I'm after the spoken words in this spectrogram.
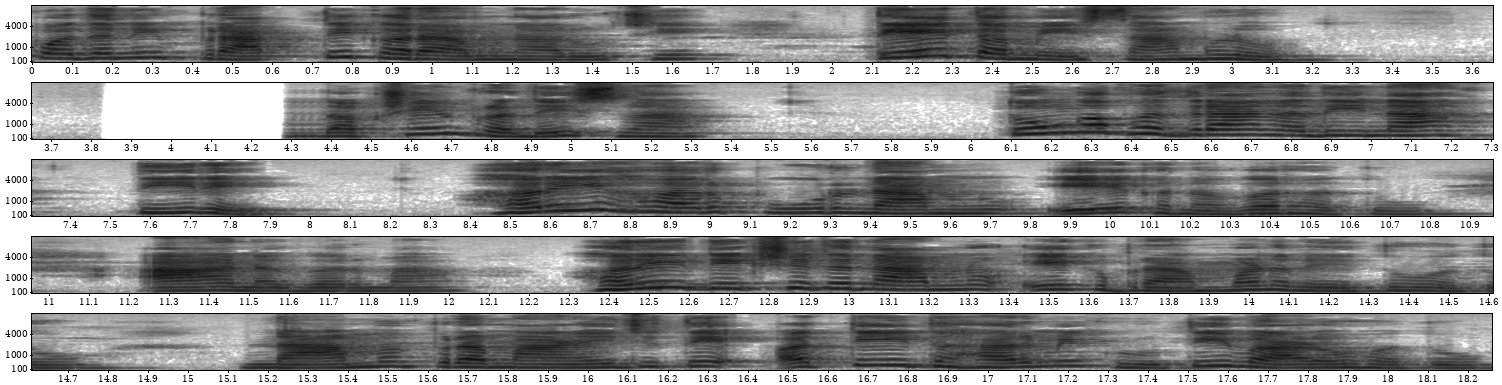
પદની પ્રાપ્તિ કરાવનારું છે તે તમે સાંભળો. દક્ષિણ પ્રદેશમાં તુંગભદ્રા નદીના તીરે હરિહરપુર નામનું એક નગર હતું. આ નગરમાં હરિદીક્ષિત નામનો એક બ્રાહ્મણ રહેતો હતો. નામ પ્રમાણે જ તે અતિ ધાર્મિક વૃત્તિવાળો હતો.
